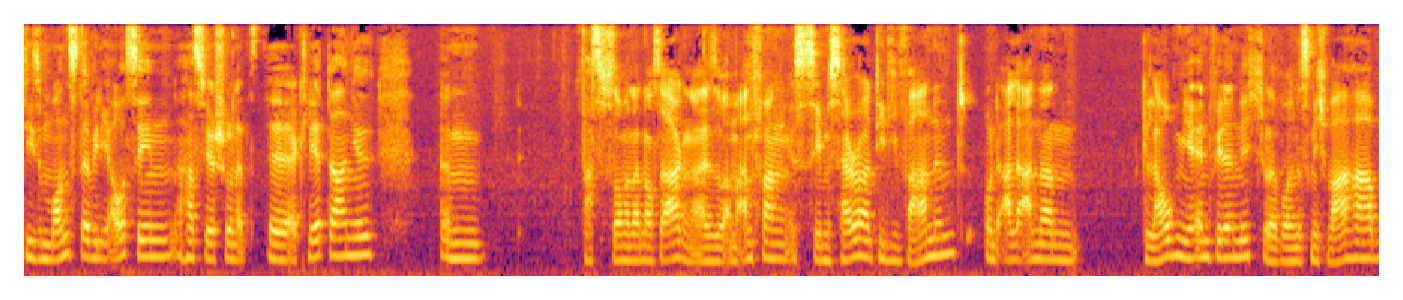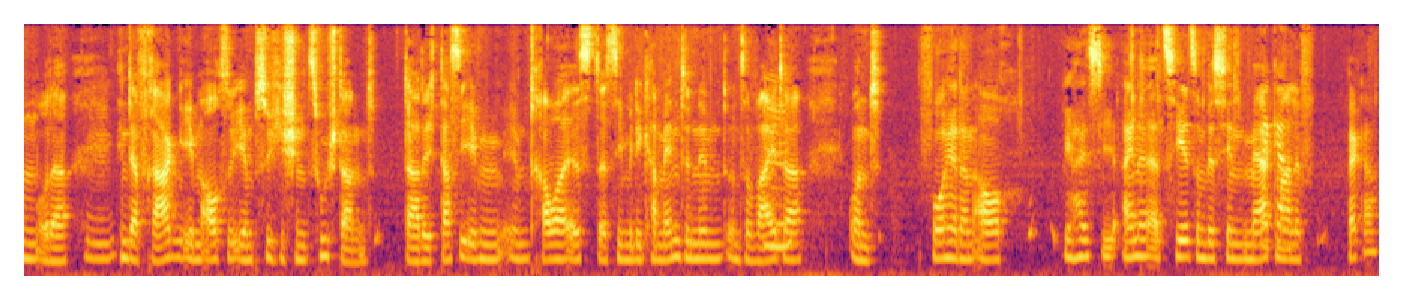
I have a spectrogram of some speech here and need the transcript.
diese Monster, wie die aussehen, hast du ja schon äh, erklärt, Daniel. Ähm, was soll man da noch sagen? Also am Anfang ist es eben Sarah, die die wahrnimmt und alle anderen glauben ihr entweder nicht oder wollen es nicht wahrhaben oder mhm. hinterfragen eben auch so ihren psychischen Zustand. Dadurch, dass sie eben im Trauer ist, dass sie Medikamente nimmt und so weiter. Mhm. Und vorher dann auch, wie heißt die? Eine erzählt so ein bisschen Merkmale. Becker?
